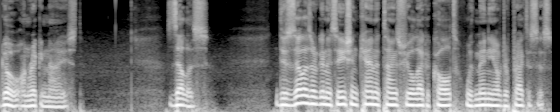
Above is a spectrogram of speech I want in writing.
go unrecognized. Zealous. This zealous organization can at times feel like a cult with many of their practices.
